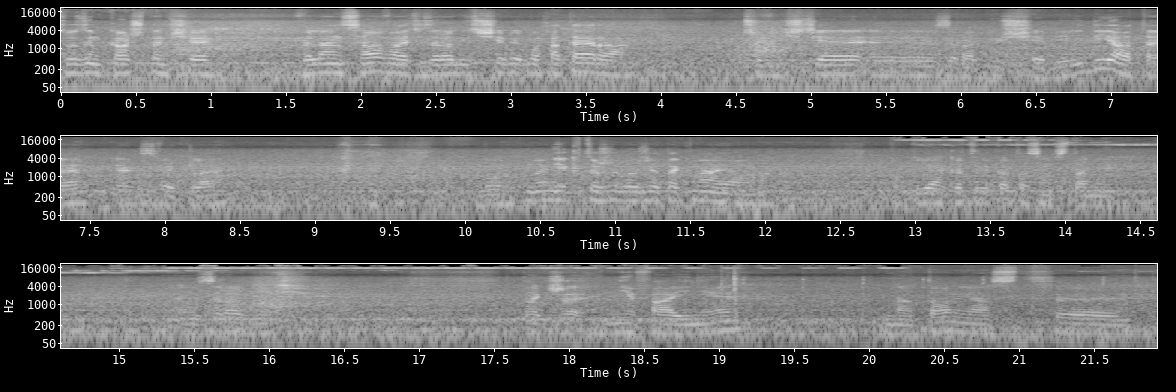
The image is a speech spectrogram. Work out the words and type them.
cudzym kosztem się wylansować, zrobić z siebie bohatera. Oczywiście yy, zrobił z siebie idiotę, jak zwykle. Bo no, niektórzy ludzie tak mają. No. Pijaku tylko to są w stanie yy, zrobić. Także nie fajnie. Natomiast y,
